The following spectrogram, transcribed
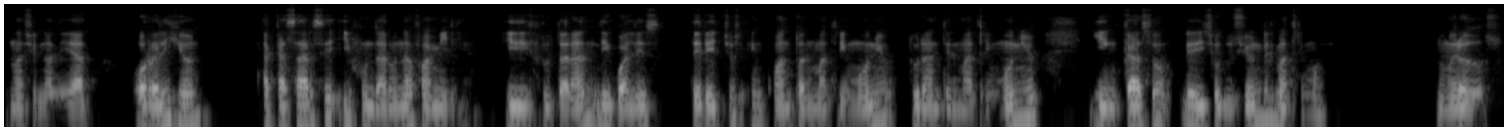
nacionalidad o religión, a casarse y fundar una familia, y disfrutarán de iguales derechos en cuanto al matrimonio, durante el matrimonio y en caso de disolución del matrimonio. Número 2.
